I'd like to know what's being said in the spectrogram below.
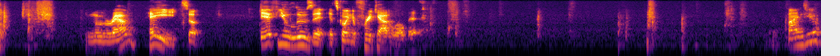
you move around. Hey, so if you lose it, it's going to freak out a little bit. Finds you.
